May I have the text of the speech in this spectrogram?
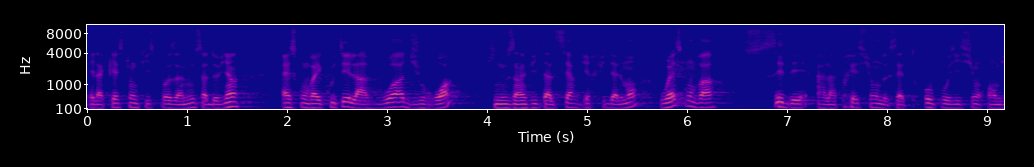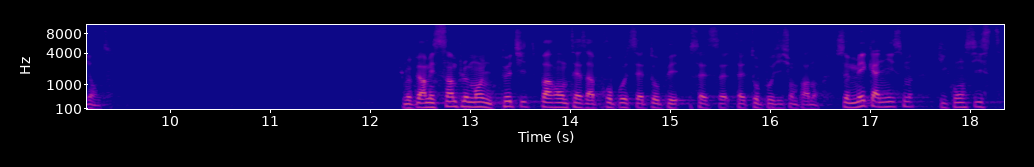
Et la question qui se pose à nous, ça devient, est-ce qu'on va écouter la voix du roi qui nous invite à le servir fidèlement, ou est-ce qu'on va céder à la pression de cette opposition ambiante? Je me permets simplement une petite parenthèse à propos de cette, cette opposition, pardon. ce mécanisme qui consiste,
